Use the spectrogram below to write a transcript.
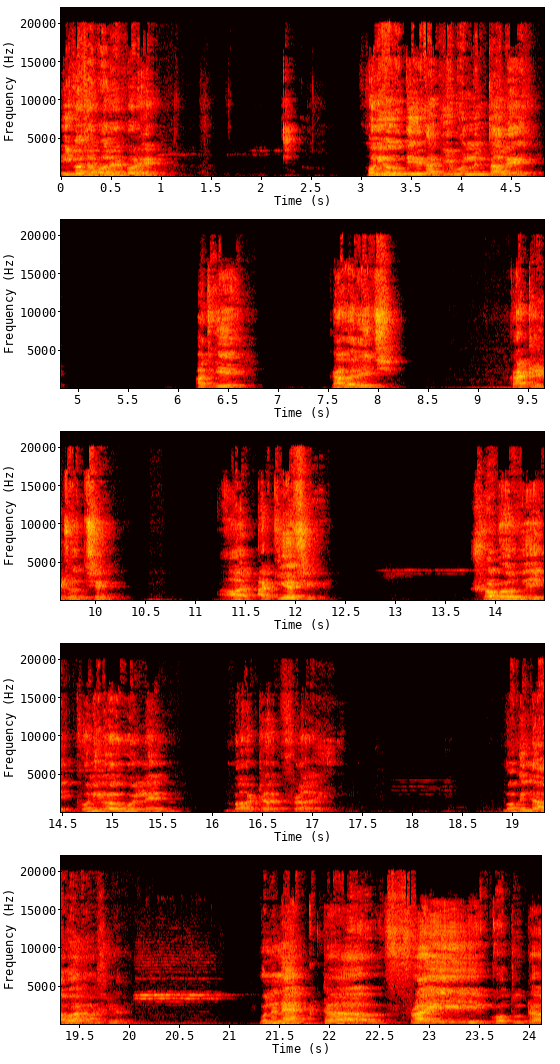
এই কথা বলার পরে ফণিবাবু দিকে তাকিয়ে বললেন, তাহলে আজকে কাভারেজ কাটলেট হচ্ছে, আর আর কি আছে? সগর্বে ফণিবাবু বললেন বাটার ফ্রাই বকেন্দা আবার হাসলেন। বললেন একটা ফ্রাই কতটা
